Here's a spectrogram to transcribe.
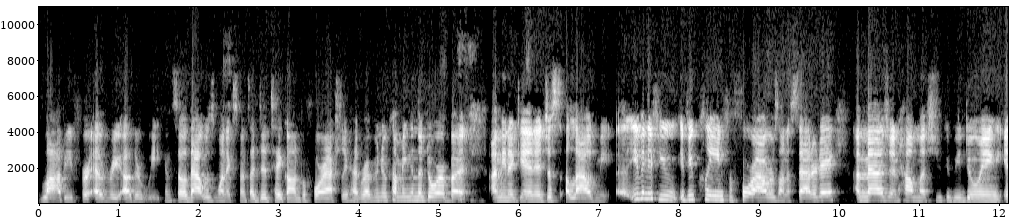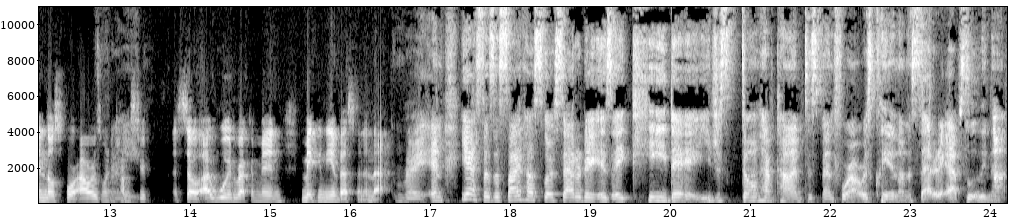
lobbied for every other week, and so that was one expense I did take on before I actually had revenue coming in the door. But I mean, again, it just allowed me. Uh, even if you if you clean for four hours on a Saturday, imagine how much you could be doing in those four hours when it comes to your so I would recommend making the investment in that. Right. And yes, as a side hustler, Saturday is a key day. You just don't have time to spend four hours cleaning on a Saturday. Absolutely not.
